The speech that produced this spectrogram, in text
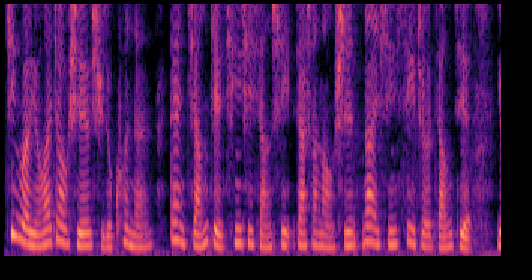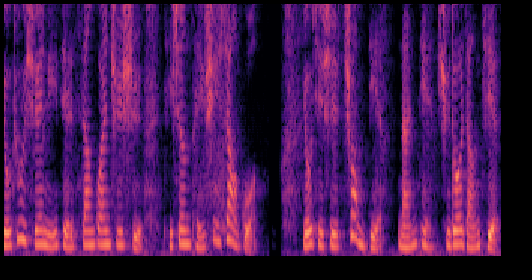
尽管员外教学许多困难，但讲解清晰详细，加上老师耐心细致的讲解，有助学员理解相关知识，提升培训效果。尤其是重点、难点需多讲解，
